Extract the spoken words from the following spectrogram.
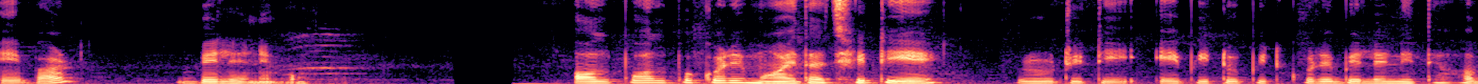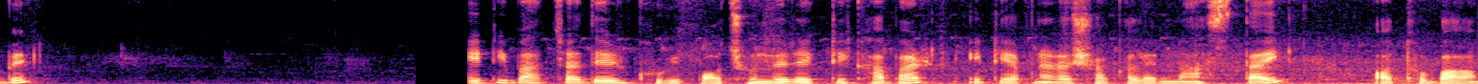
এবার বেলে নেব। অল্প অল্প করে ময়দা ছিটিয়ে রুটিটি এপিট ওপিট করে বেলে নিতে হবে। এটি বাচ্চাদের খুবই পছন্দের একটি খাবার। এটি আপনারা সকালের নাস্তায় অথবা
